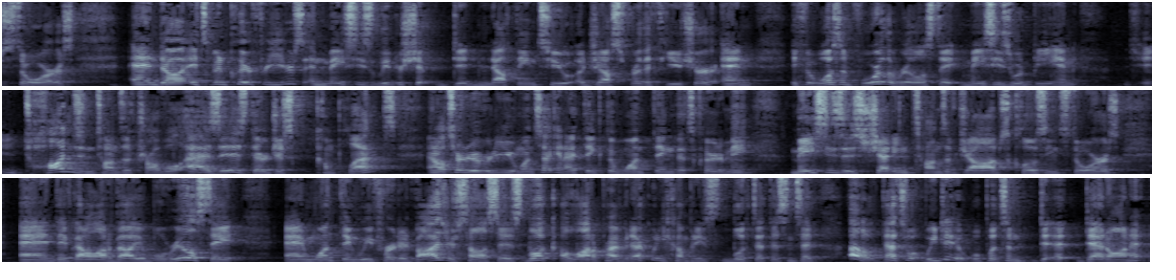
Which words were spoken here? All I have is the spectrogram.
stores. And uh, it's been clear for years, and Macy's leadership did nothing to adjust for the future. And if it wasn't for the real estate, Macy's would be in tons and tons of trouble as is. They're just complex. And i'll turn it over to you in one second. I think the one thing that's clear to me macy's is shedding tons of jobs closing stores and they've got a lot of valuable real estate and one thing we've heard advisors tell us is look a lot of private equity companies looked at this and said oh that's what we do we'll put some de- debt on it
